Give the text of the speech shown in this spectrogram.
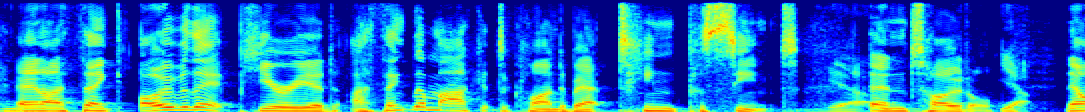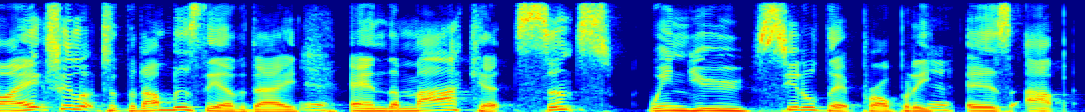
Mm. And I think over that period, I think the market declined about 10% yeah. in total. Yeah. Now, I actually looked at the numbers the other day, yeah. and the market since when you settled that property is up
